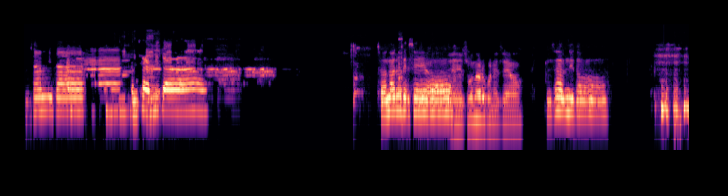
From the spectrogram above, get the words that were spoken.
감사합니다. 감사합니다. 전화로 되세요. 네, 좋은 하루 보내세요. 감사합니다.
